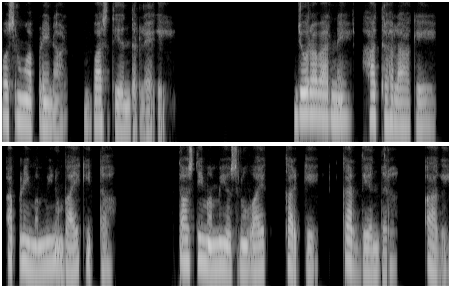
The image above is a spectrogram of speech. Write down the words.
ਉਸ ਨੂੰ ਆਪਣੇ ਨਾਲ ਬੱਸ ਦੇ ਅੰਦਰ ਲੈ ਗਈ। ਜੋਰਾਵਰ ਨੇ ਹੱਥ ਹਿਲਾ ਕੇ ਆਪਣੀ ਮੰਮੀ ਨੂੰ ਬਾਏ ਕੀਤਾ ਤਾਂ ਉਸ ਦੀ ਮੰਮੀ ਉਸ ਨੂੰ ਬਾਏ ਕਰਕੇ ਘਰ ਦੇ ਅੰਦਰ ਆ ਗਈ।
